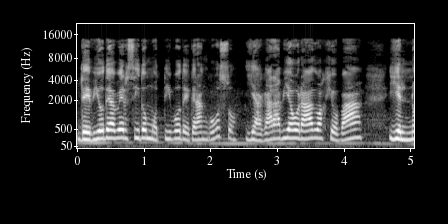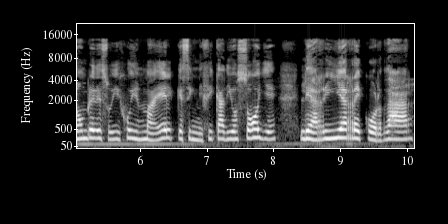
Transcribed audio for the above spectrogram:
debió de haber sido motivo de gran gozo. Y Agar había orado a Jehová y el nombre de su hijo Ismael, que significa Dios oye, le haría recordar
